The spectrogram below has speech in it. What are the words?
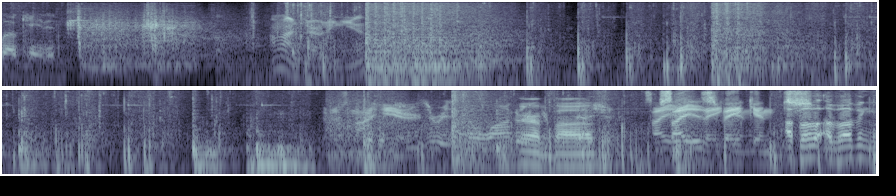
located. I'm not droning you. They're just not here. User is no longer They're in your above. possession. Site is vacant. Above, above in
